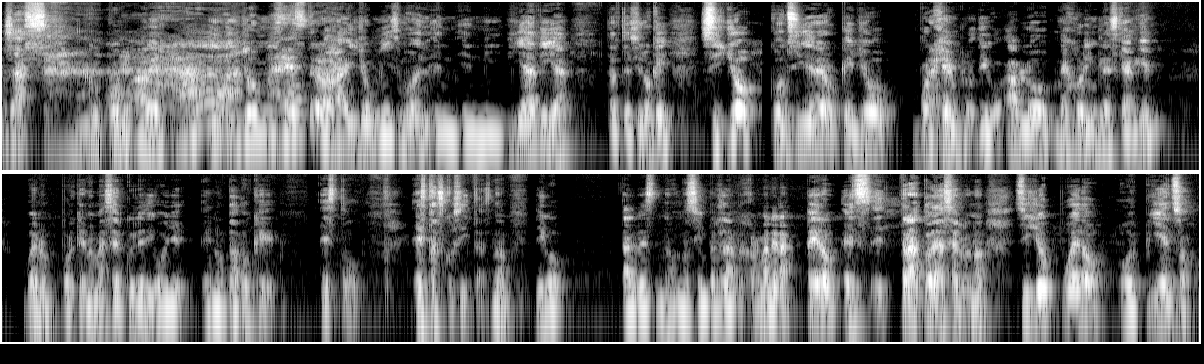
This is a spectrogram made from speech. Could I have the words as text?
O sea, ¿cómo- ¿cómo? A ver, Ah, y, y yo mismo, maestro. ajá, y yo mismo en, en- en mi día a día, trato de decir, ok, si yo considero que yo, por ejemplo, digo, hablo mejor inglés que alguien, bueno, ¿por qué no me acerco y le digo, oye, he notado que esto, estas cositas, ¿no? Digo, tal vez no, no siempre es la mejor manera, pero es, eh, trato de hacerlo, ¿no? Si yo puedo o pienso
